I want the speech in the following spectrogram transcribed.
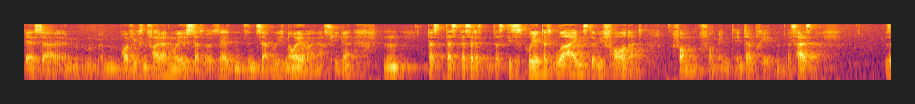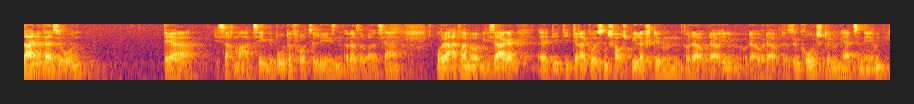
der es ja im, im häufigsten Fall dann nur ist, also selten sind es ja wirklich neue Weihnachtslieder, hm, dass, dass, dass, er das, dass dieses Projekt das Ureigenste irgendwie fordert vom, vom Interpreten. Das heißt, seine Version der, ich sag mal, zehn Gebote vorzulesen oder sowas, ja, oder einfach nur, wie ich sage, äh, die, die drei größten Schauspielerstimmen oder, oder, oder, oder, oder Synchronstimmen herzunehmen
